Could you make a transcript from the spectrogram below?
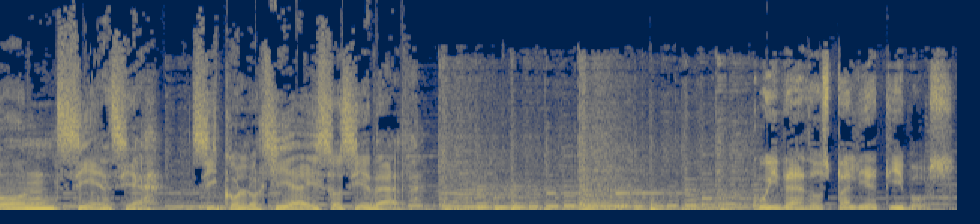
Conciencia, Psicología y Sociedad. Cuidados paliativos.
